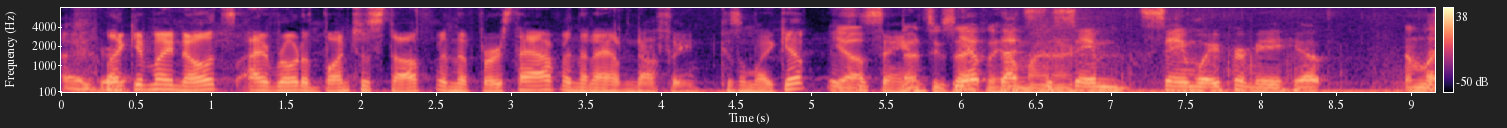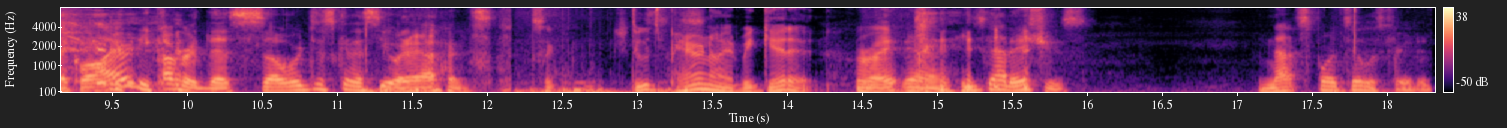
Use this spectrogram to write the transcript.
I agree. like in my notes, I wrote a bunch of stuff in the first half, and then I have nothing because I'm like, "Yep, it's Yep, the same." That's exactly yep, how that's mine the are. same same way for me. Yep. I'm like, well, I already covered this, so we're just gonna see what happens. It's like, dude's paranoid. We get it. Right? Yeah, he's got issues. Not Sports Illustrated.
